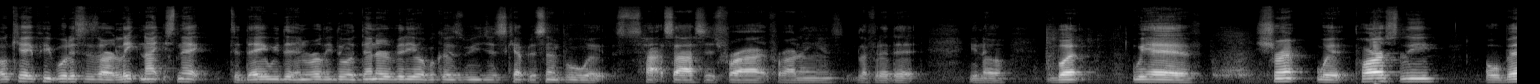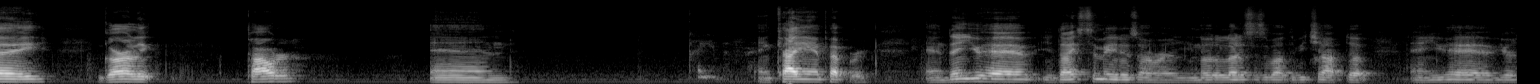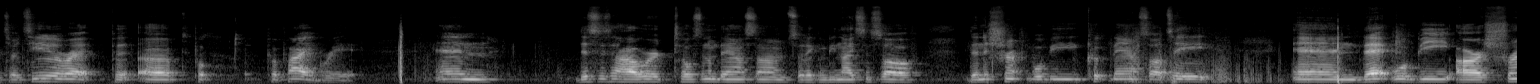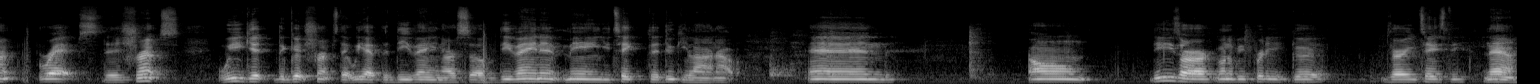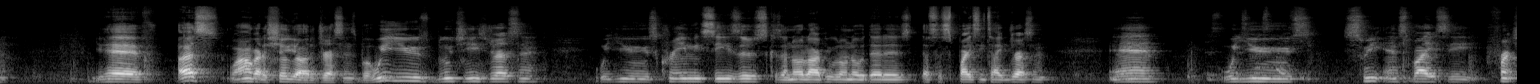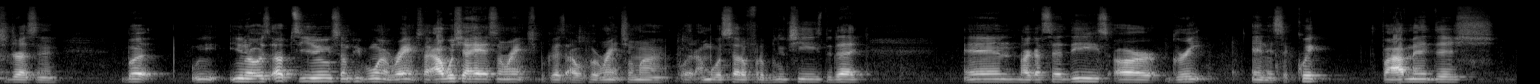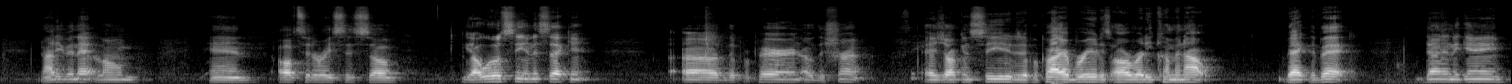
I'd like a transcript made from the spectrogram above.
Okay, people, this is our late night snack. Today we didn't really do a dinner video because we just kept it simple with hot sausage, fried, fried onions, left it at that, you know. But we have shrimp with parsley, Old Bay, garlic powder, and Cayenne pepper. and cayenne pepper. And then you have your diced tomatoes already. You know the lettuce is about to be chopped up. And you have your tortilla wrap uh, papaya bread. And this is how we're toasting them down some so they can be nice and soft. Then the shrimp will be cooked down, sauteed. And that will be our shrimp wraps. The shrimps, we get the good shrimps that we have to devein ourselves. Deveining means you take the dookie line out. And um, these are going to be pretty good very tasty. Now, you have us. Well, I don't got to show y'all the dressings, but we use blue cheese dressing. We use creamy Caesars because I know a lot of people don't know what that is. That's a spicy type dressing. And we use sweet and spicy French dressing. But we, you know, it's up to you. Some people want ranch. Like I wish I had some ranch because I would put ranch on mine. But I'm gonna settle for the blue cheese today. And like I said, these are great, and it's a quick five minute dish, not even that long, and off to the races. So y'all will see in a second uh, the preparing of the shrimp. As y'all can see, the papaya bread is already coming out back to back. Done in the game.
